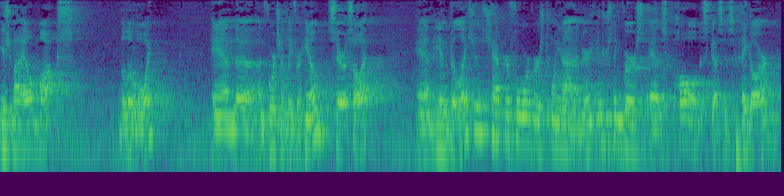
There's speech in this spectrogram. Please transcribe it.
Ishmael mocks the little boy. And uh, unfortunately for him, Sarah saw it. And in Galatians chapter 4 verse 29, very interesting verse as Paul discusses Hagar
